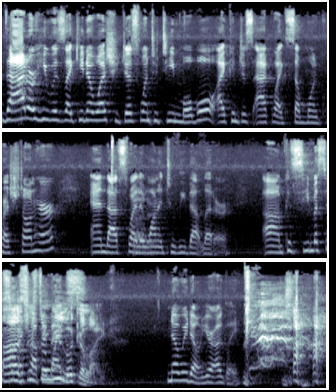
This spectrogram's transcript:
that, or he was like, you know what? She just went to T-Mobile. I can just act like someone crushed on her, and that's why Got they it. wanted to leave that letter. Because he must have seen Ah, my sister, shopping we bags. look alike. No, we don't. You're ugly.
